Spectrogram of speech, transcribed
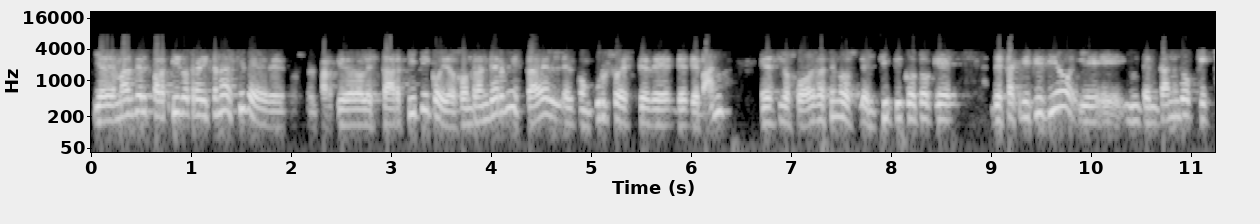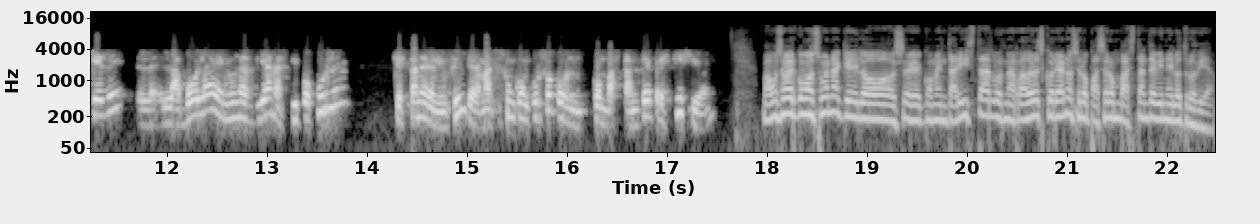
y además del partido tradicional, sí, de, pues, el partido del All-Star típico y del Home Run Derby, está el, concurso este de, de, band. Es los jugadores haciendo el típico toque de sacrificio e intentando que quede la, bola en unas dianas tipo curling que están en el infield. Además es un concurso con, con bastante prestigio. ¿eh? Vamos a ver cómo suena que los eh, comentaristas, los narradores coreanos se lo pasaron bastante bien el otro día.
